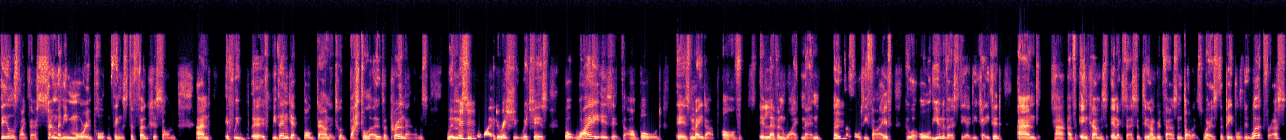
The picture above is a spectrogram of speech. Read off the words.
feels like there are so many more important things to focus on and if we uh, if we then get bogged down into a battle over pronouns we're missing Mhm. the wider issue which is well why is it that our board is made up of 11 white men Mhm. over 45 who are all university educated and have incomes in excess of $200,000 whereas the people who work for us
